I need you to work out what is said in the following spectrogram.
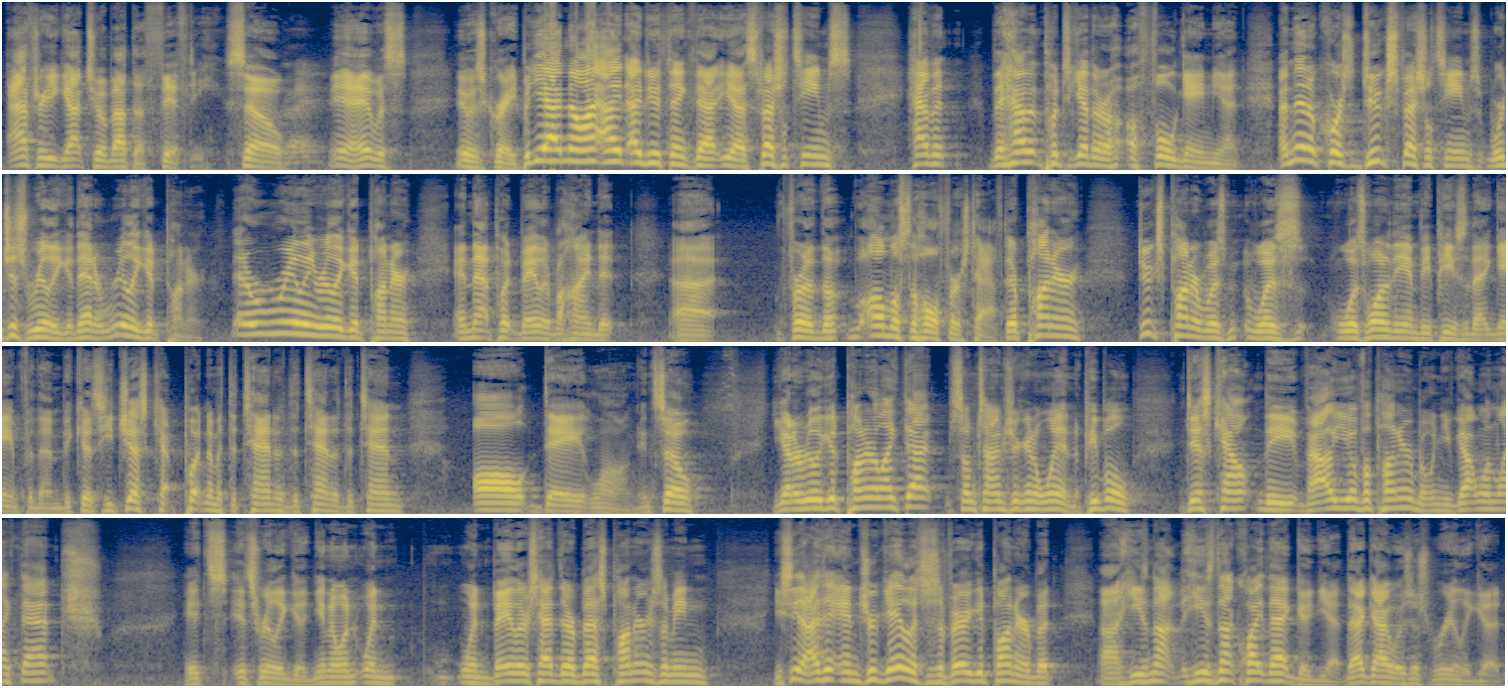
after he got to about the 50. So right. yeah, it was it was great. But yeah, no, I, I do think that yeah, special teams haven't they haven't put together a, a, full game yet. And then of course Duke's special teams were just really good. They had a really good punter. They had a really really good punter, and that put Baylor behind it uh, for the almost the whole first half. Their punter. Duke's punter was was was one of the MVPs of that game for them because he just kept putting them at the 10, at the 10, at the 10 all day long. And so you got a really good punter like that, sometimes you're going to win. People discount the value of a punter, but when you've got one like that, it's it's really good. You know, when when when Baylor's had their best punters, I mean, you see that. I think and Drew Galitz is a very good punter, but uh, he's not he's not quite that good yet. That guy was just really good.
